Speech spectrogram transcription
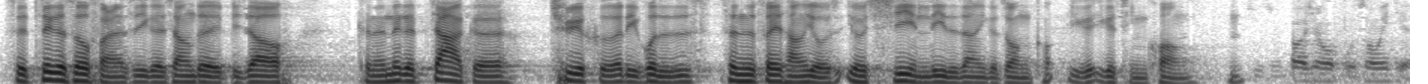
所以这个时候反而是一个相对比较可能那个价格去合理，或者是甚至非常有有吸引力的这样一个状况，一个一个情况。嗯，抱歉，我补充一点，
